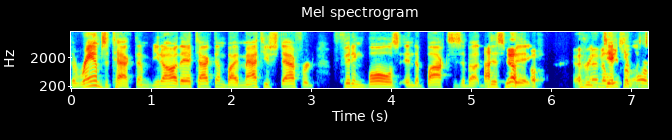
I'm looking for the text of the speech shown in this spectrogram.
the Rams attacked them. You know how they attacked them by Matthew Stafford fitting balls into boxes about this big. Ridiculous.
